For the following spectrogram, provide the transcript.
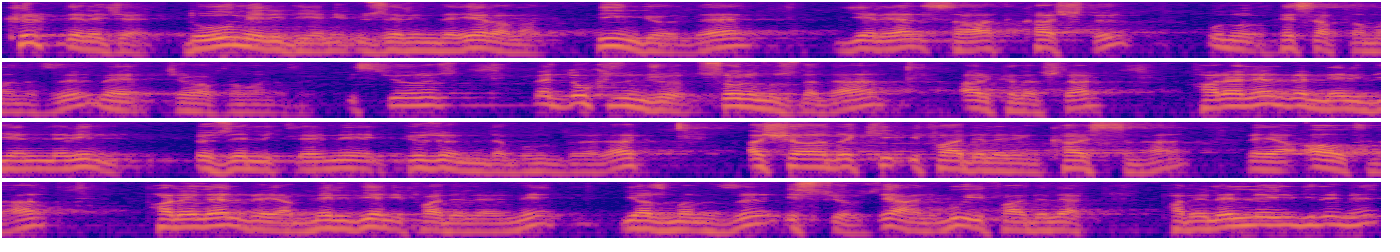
40 derece doğu meridyeni üzerinde yer alan Bingöl'de yerel saat kaçtır? Bunu hesaplamanızı ve cevaplamanızı istiyoruz. Ve dokuzuncu sorumuzda da arkadaşlar paralel ve meridyenlerin özelliklerini göz önünde bulundurarak aşağıdaki ifadelerin karşısına veya altına paralel veya meridyen ifadelerini yazmanızı istiyoruz. Yani bu ifadeler paralelle ilgili mi,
